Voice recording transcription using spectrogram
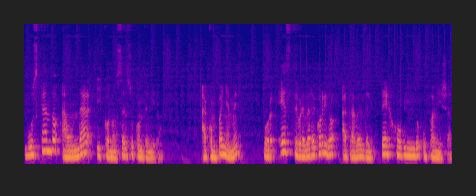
buscando ahondar y conocer su contenido. Acompáñame por este breve recorrido a través del Tejo Bindu Upanishad.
